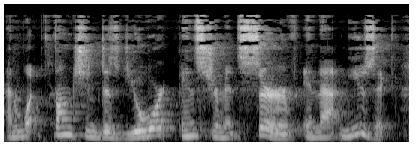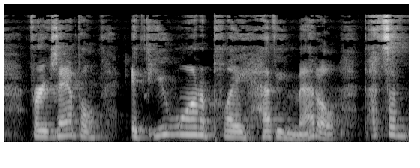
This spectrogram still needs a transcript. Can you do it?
and what function does your instrument serve in that music? For example, if you want to play heavy metal, that's a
